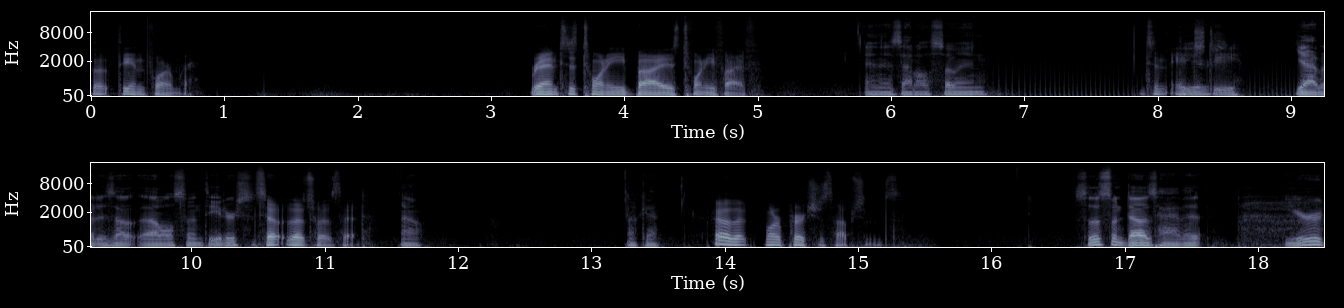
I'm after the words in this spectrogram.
The, the Informer. Rent is twenty, buy is twenty five. And is that also in? It's in Theaters. HD. Yeah, but is that, that also in theaters? So that's what it said. Oh. Okay. Oh, look, more purchase options. So this one does have it. You're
